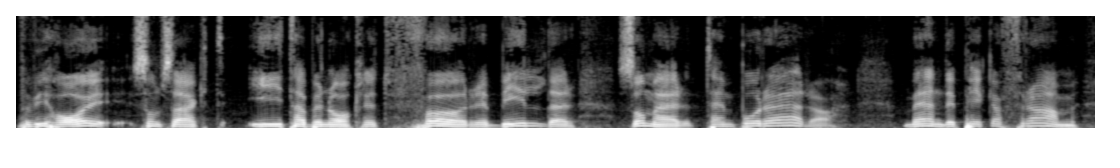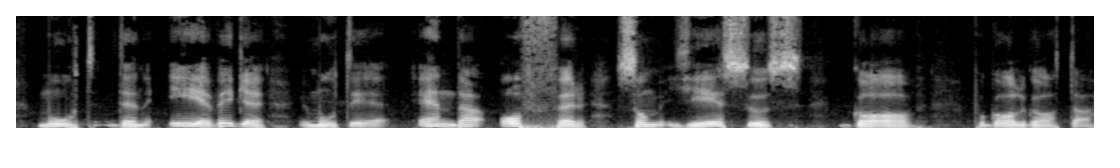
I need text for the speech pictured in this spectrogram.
För vi har som sagt i tabernaklet förebilder som är temporära. Men det pekar fram mot den evige, mot det enda offer som Jesus gav på Golgata.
